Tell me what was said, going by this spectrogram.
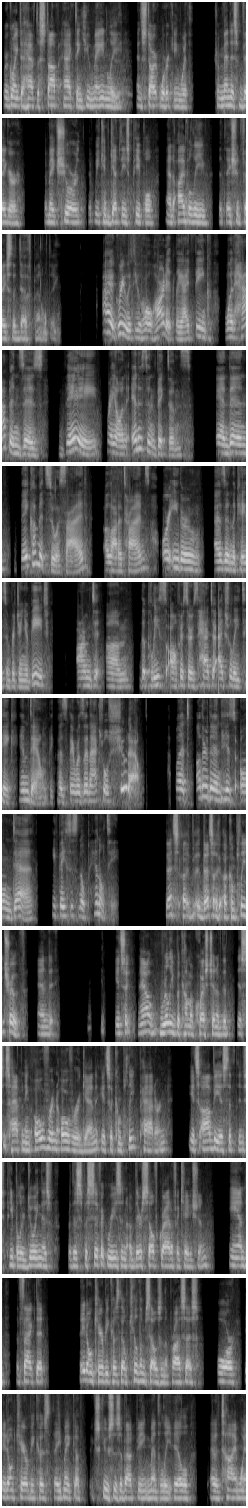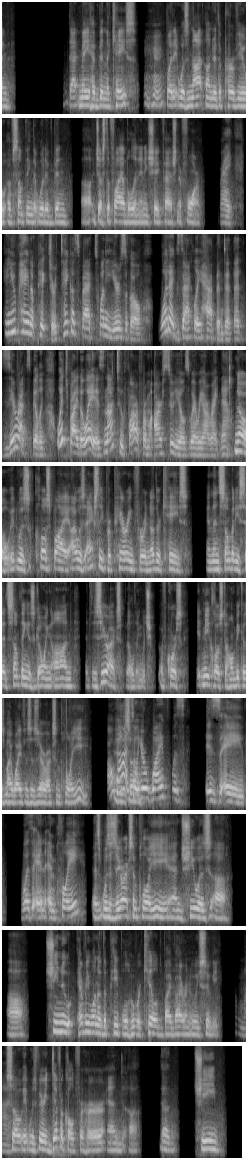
we're going to have to stop acting humanely and start working with tremendous vigor to make sure that we can get these people. And I believe that they should face the death penalty. I agree with you wholeheartedly. I think what happens is they prey on innocent victims and then they commit suicide a lot of times, or either, as in the case in Virginia Beach, armed um, the police officers had to actually take him down because there was an actual shootout. But other than his own death, he faces no penalty. That's a, that's a, a complete truth, and it's a, now really become a question of that this is happening over and over again. It's a complete pattern. It's obvious that these people are doing this for the specific reason of their self gratification and the fact that they don't care because they'll kill themselves in the process, or they don't care because they make up excuses about being mentally ill at a time when that may have been the case, mm-hmm. but it was not under the purview of something that would have been uh, justifiable in any shape, fashion, or form. Right. Can you paint a picture? Take us back 20 years ago. What exactly happened at that Xerox building, which, by the way, is not too far from our studios where we are right now? No, it was close by. I was actually preparing for another case, and then somebody said something is going on at the Xerox building, which, of course, hit me close to home because my wife is a Xerox employee. Oh my! So, so- your wife was is a was an employee. As was a Xerox employee, and she was uh, uh, she knew every one of the people who were killed by Byron Uesugi. Oh! So it was very difficult for her, and uh, uh, she,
